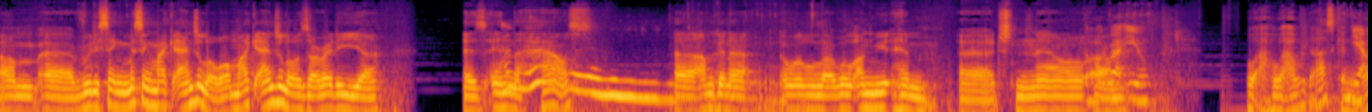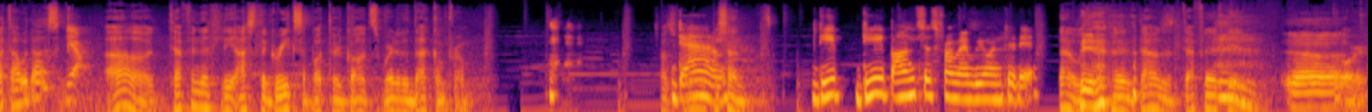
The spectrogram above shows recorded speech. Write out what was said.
Um, uh, Rudy saying missing Mike Angelo. Well, Mike Angelo is already uh, is in the house. Uh, I'm gonna we'll uh, we'll unmute him uh, just now. what Um, about you? Who, who I would ask and Yeah. what I would ask? Yeah. Oh, definitely ask the Greeks about their gods. Where did that come from? Damn. 100%. Deep, deep answers from everyone today. That was, Yeah. definitely, that was definitely. Uh, Or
